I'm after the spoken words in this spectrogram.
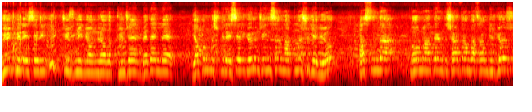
büyük bir eseri 300 milyon liralık güncel bedelle yapılmış bir eseri görünce insanın aklına şu geliyor. Aslında normalden dışarıdan bakan bir göz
